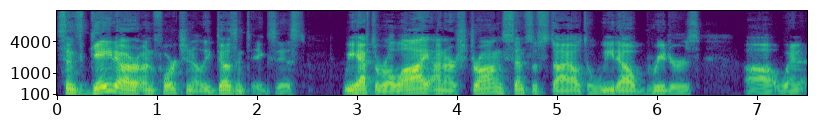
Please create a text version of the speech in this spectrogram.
Since gaydar unfortunately doesn't exist, We have to rely on our strong sense of style to weed out breeders uh, when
